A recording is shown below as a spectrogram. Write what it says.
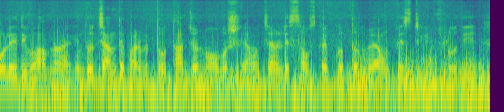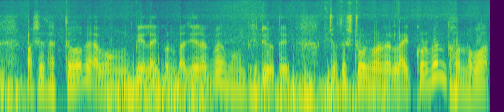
বলে দিব, আপনারা কিন্তু জানতে পারবেন। তো তার জন্য অবশ্যই আমার চ্যানেলটি সাবস্ক্রাইব করতে হবে এবং পেজটিকে ফ্লো দিয়ে পাশে থাকতে হবে এবং বেল আইকন বাজিয়ে রাখবেন এবং ভিডিওতে যথেষ্ট পরিমাণে লাইক করবেন। ধন্যবাদ।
